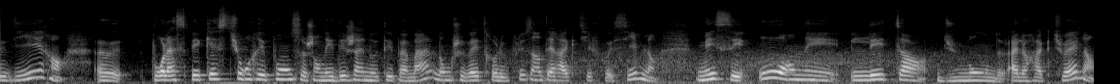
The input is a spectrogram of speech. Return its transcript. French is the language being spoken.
dire, euh, pour l'aspect questions-réponses, j'en ai déjà noté pas mal, donc je vais être le plus interactif possible. Mais c'est où en est l'état du monde à l'heure actuelle?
